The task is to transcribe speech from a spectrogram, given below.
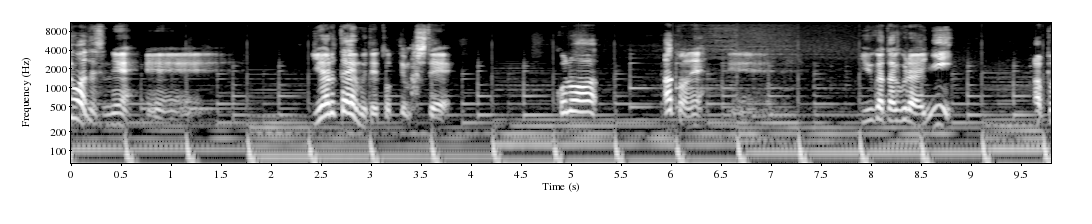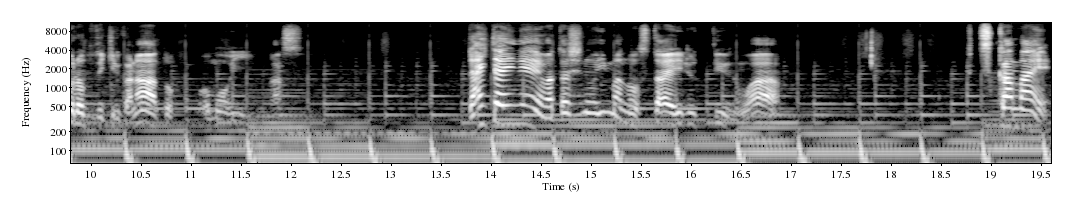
今日はですね、えー、リアルタイムで撮ってまして、この後ね、えー、夕方ぐらいにアップロードできるかなと思います。大体ね、私の今のスタイルっていうのは、2日前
